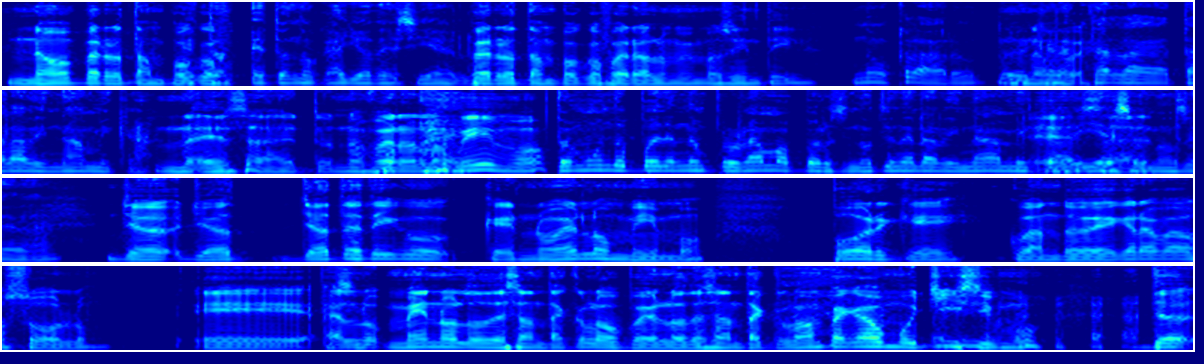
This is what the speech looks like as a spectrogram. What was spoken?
No, pero tampoco, Esto, esto no cayó del cielo. pero tampoco fuera lo mismo sin ti. no, claro, que está, la, está la dinámica. No, exacto, no fuera lo mismo. Todo el mundo puede tener un programa, pero si no tiene la dinámica y eso no se da. Yo, yo, yo te digo que no es lo mismo porque cuando he grabado solo, eh, a lo, menos lo de Santa Claus, pero los de Santa Claus han pegado muchísimo. yo,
